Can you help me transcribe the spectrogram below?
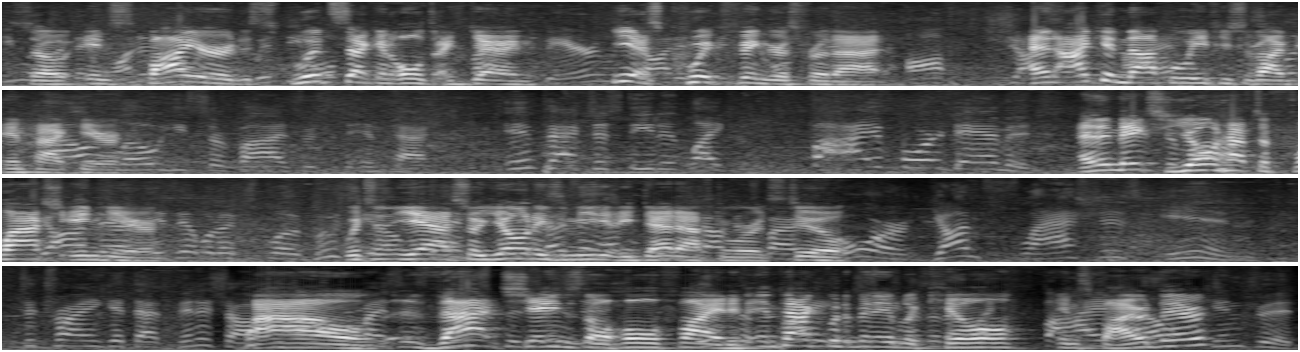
Team So Liquid, they wanted to inspired split second ult again. He has quick fingers for that. And I cannot believe he survived impact here. he survives the impact. Impact just needed like five more damage. And it makes Yeon have to flash Yeon in there here. is able to explode Busio, Which is- yeah, so Yeon is immediately dead afterwards, too. before, Yeon flashes in to try and get that finish off. Wow, that changed the whole fight. If Impact fight would have been able to because of that, kill like, Inspired there, Kindred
